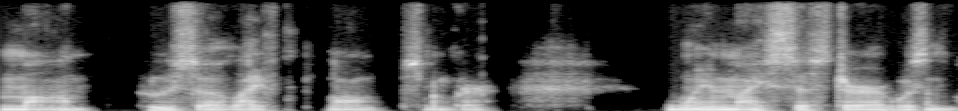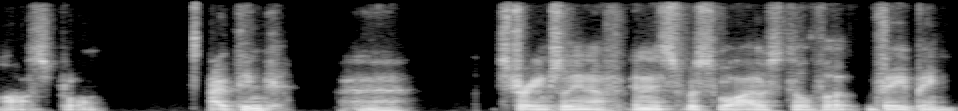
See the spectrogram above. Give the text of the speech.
mom, who's a lifelong smoker, when my sister was in the hospital. I think uh, strangely enough, and this was while I was still vaping,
